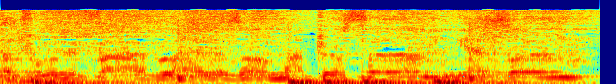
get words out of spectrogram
A 25 lighters on my dresser, yes, sir.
